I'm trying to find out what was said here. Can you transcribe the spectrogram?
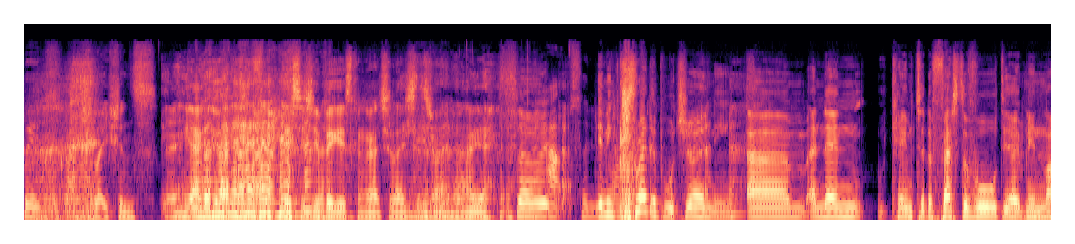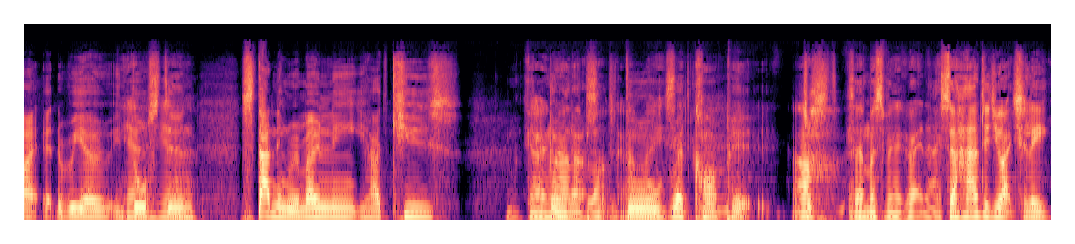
wig. Congratulations. yeah. this is your biggest congratulations right now. Yeah. So Absolutely. an incredible journey. Um, and then we came to the festival, the opening night at the Rio in Yeah, Dalston. yeah. Standing room only. You had queues Going going around the block. the door, Amazing. red carpet. Oh, just- so it must have been a great night. So how did you actually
